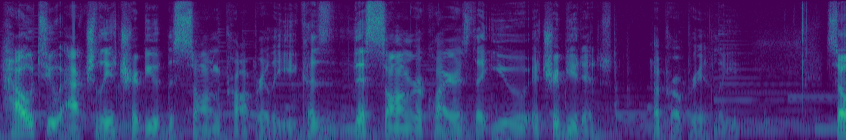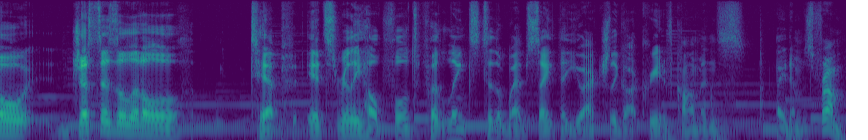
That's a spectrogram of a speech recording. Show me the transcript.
how to actually attribute the song properly because this song requires that you attribute it appropriately. So just as a little tip, it's really helpful to put links to the website that you actually got Creative Commons items from.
